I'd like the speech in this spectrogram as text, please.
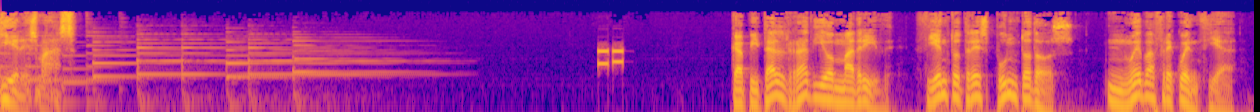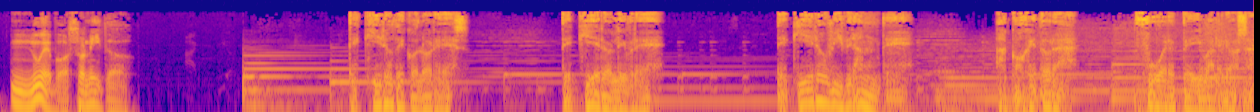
quieres más. Capital Radio Madrid 103.2. Nueva frecuencia, nuevo sonido. Te quiero de colores. Te quiero libre. Te quiero vibrante, acogedora, fuerte y valerosa.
